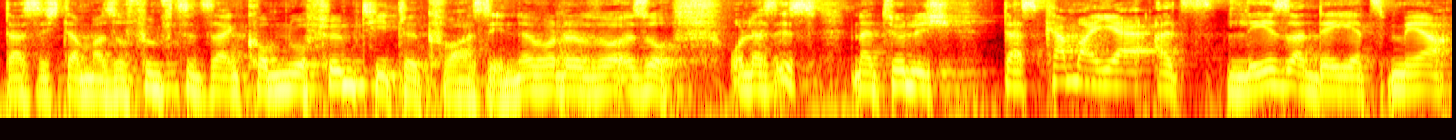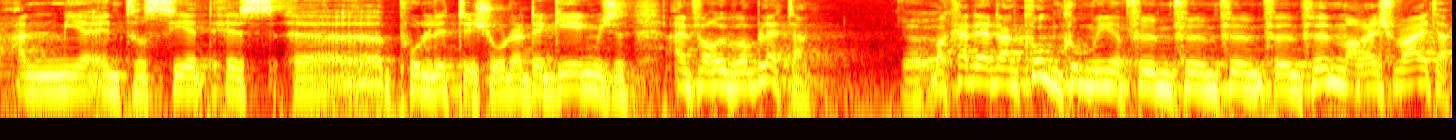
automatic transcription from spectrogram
dass ich da mal so 15 sein kommen, nur Filmtitel quasi. Ne? Also, und das ist natürlich, das kann man ja als Leser, der jetzt mehr an mir interessiert ist, äh, politisch oder der gegen mich ist, einfach überblättern. Ja, ja. Man kann ja dann gucken, guck mal hier, Film, Film, Film, Film, Film, mache ich weiter.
